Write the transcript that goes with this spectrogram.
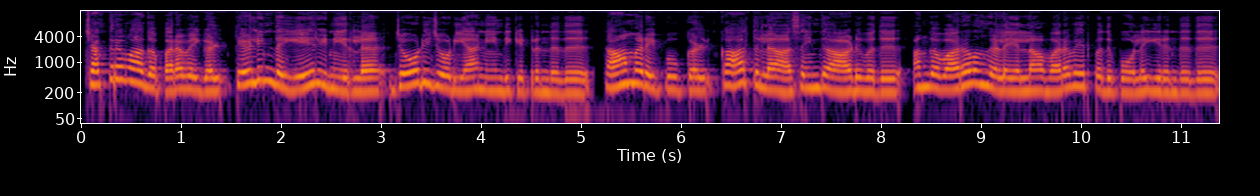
சக்கரவாக பறவைகள் தெளிந்த ஏரி நீர்ல ஜோடி ஜோடியா நீந்திக்கிட்டு இருந்தது தாமரை பூக்கள் காத்துல அசைந்து ஆடுவது அங்க வரவங்களை எல்லாம் வரவேற்பது போல இருந்தது.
